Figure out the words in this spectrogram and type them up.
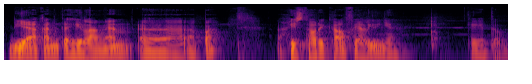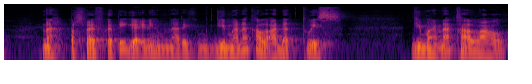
dia akan kehilangan uh, apa historical value-nya kayak gitu Nah, perspektif ketiga ini menarik. Gimana kalau ada twist? Gimana kalau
